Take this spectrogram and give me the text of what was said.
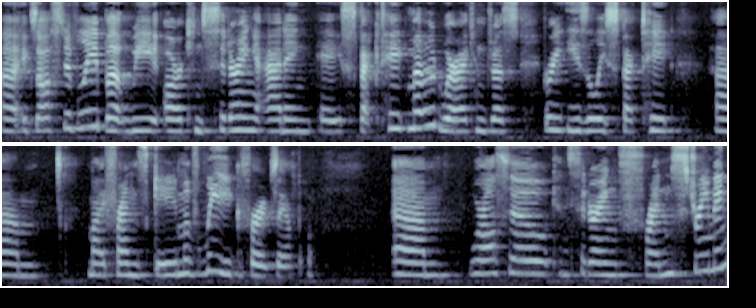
uh, exhaustively, but we are considering adding a spectate mode where I can just very easily spectate um, my friend's game of League, for example. Um, we're also considering friend streaming,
